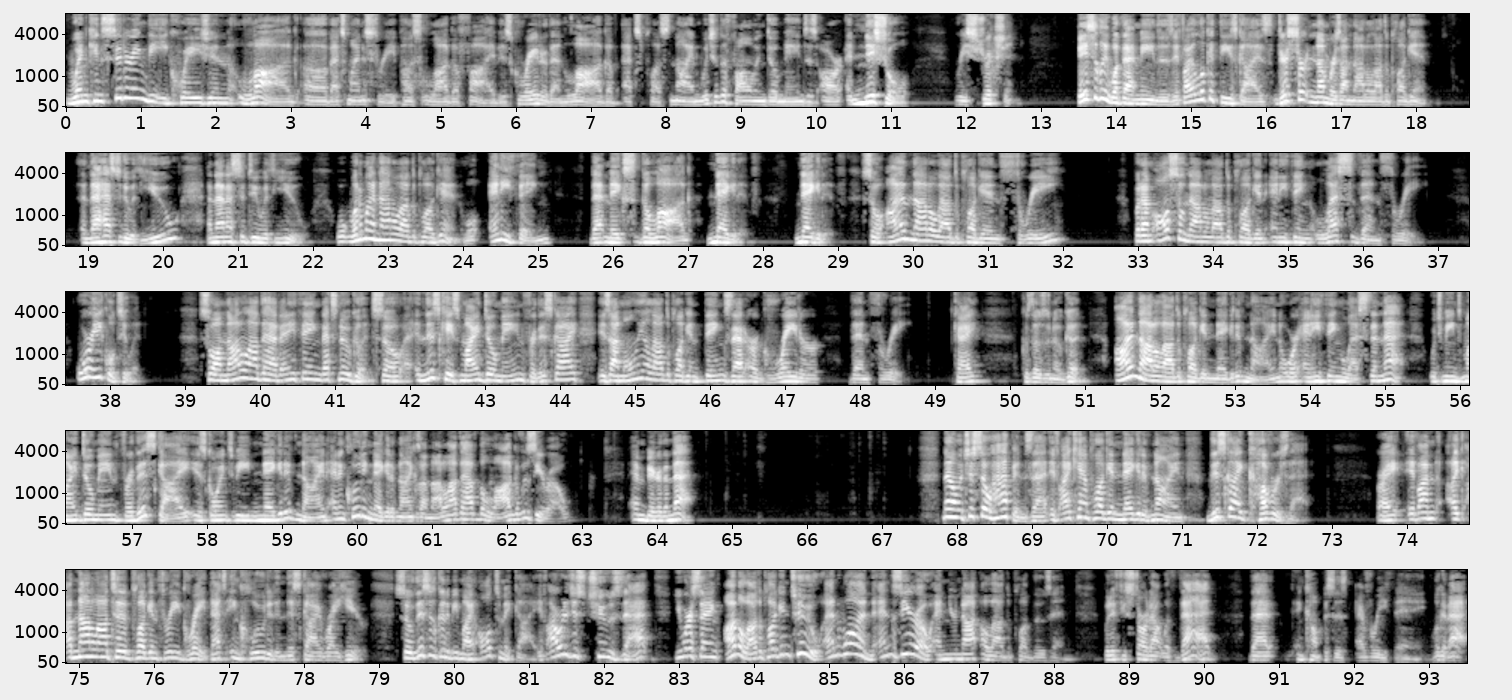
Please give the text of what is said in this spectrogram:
When considering the equation log of x minus 3 plus log of 5 is greater than log of x plus 9, which of the following domains is our initial restriction? Basically, what that means is if I look at these guys, there's certain numbers I'm not allowed to plug in. And that has to do with u, and that has to do with u. Well, what am I not allowed to plug in? Well, anything that makes the log negative. Negative so I'm not allowed to plug in three, but I'm also not allowed to plug in anything less than three or equal to it. So I'm not allowed to have anything that's no good. So uh, in this case, my domain for this guy is I'm only allowed to plug in things that are greater than three. Okay? Because those are no good. I'm not allowed to plug in negative nine or anything less than that which means my domain for this guy is going to be negative 9 and including negative 9 because I'm not allowed to have the log of a 0 and bigger than that. Now, it just so happens that if I can't plug in negative 9, this guy covers that. Right? If I'm like I'm not allowed to plug in 3, great. That's included in this guy right here. So this is going to be my ultimate guy. If I were to just choose that, you are saying, I'm allowed to plug in two and one and zero, and you're not allowed to plug those in. But if you start out with that, that encompasses everything. Look at that.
